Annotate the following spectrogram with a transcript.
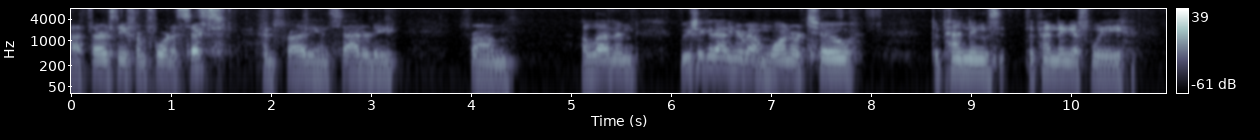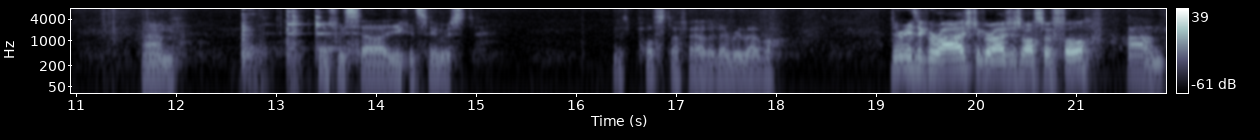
Uh, Thursday from 4 to 6, and Friday and Saturday from 11. We usually get out of here about 1 or 2, depending, depending if we um, if we sell it. You can see we just pull stuff out at every level. There is a garage. The garage is also full. Um,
